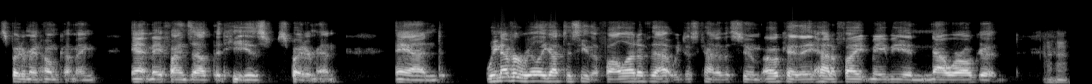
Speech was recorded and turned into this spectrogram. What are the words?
Spider-Man: Homecoming, Aunt May finds out that he is Spider-Man, and we never really got to see the fallout of that. We just kind of assume, okay, they had a fight maybe, and now we're all good. Mhm.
